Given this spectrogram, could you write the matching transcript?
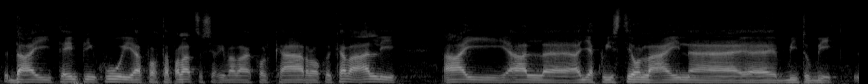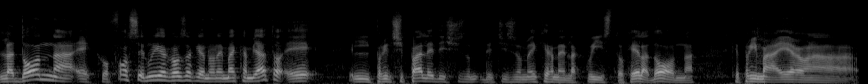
dai tempi in cui a Porta Palazzo si arrivava col carro, coi cavalli, ai, al, agli acquisti online eh, B2B. La donna, ecco, forse l'unica cosa che non è mai cambiato è il principale decision, maker nell'acquisto, che è la donna, che prima era una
